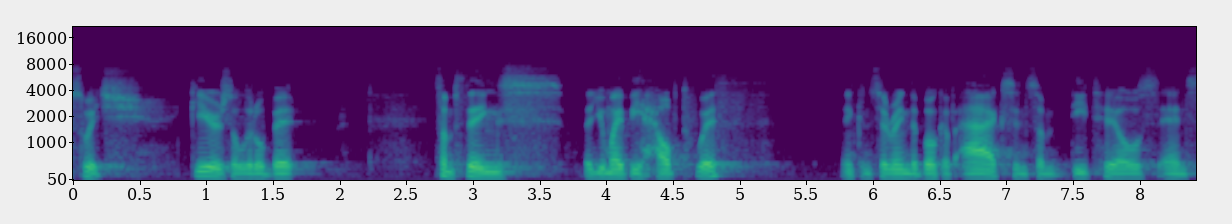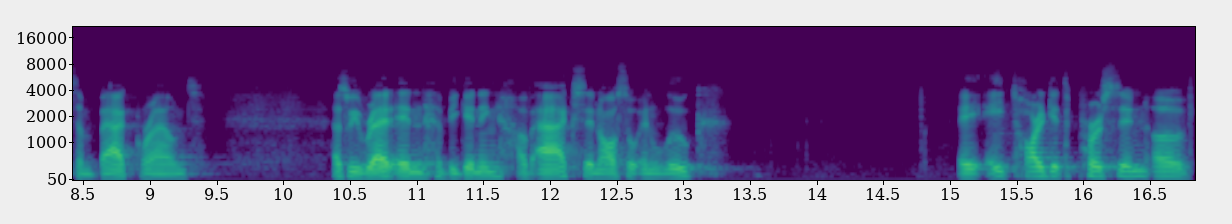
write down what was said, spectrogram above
switch gears a little bit. Some things that you might be helped with in considering the book of Acts and some details and some background. As we read in the beginning of Acts and also in Luke, a, a, target person of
